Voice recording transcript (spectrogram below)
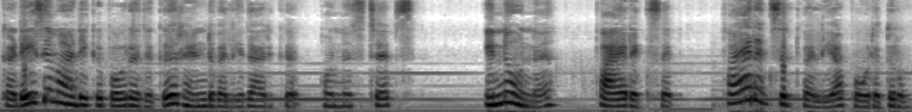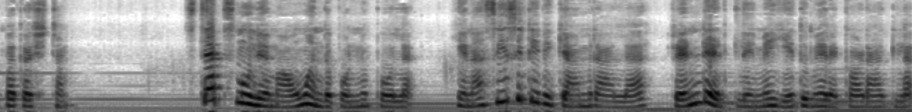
கடைசி மாடிக்கு போறதுக்கு ரெண்டு வழி தான் இருக்கு. ஒன்னு ஸ்டெப்ஸ் இன்னொன்னு ஃபயர் எக்ஸிட் ஃபயர் எக்ஸிட் வழியா போறது ரொம்ப கஷ்டம். ஸ்டெப்ஸ் மூலியமாகவும் அந்த பொண்ணு போல. ஏன்னா சிசிடிவி கேமரால ரெண்டு இடத்துலயுமே எதுவுமே ரெக்கார்ட் ஆகல.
